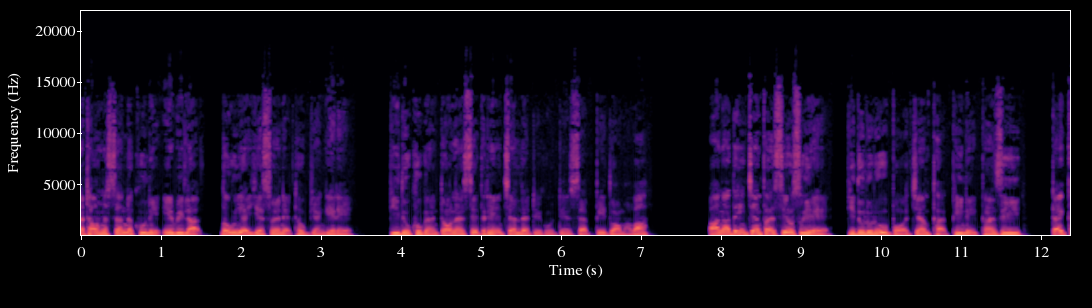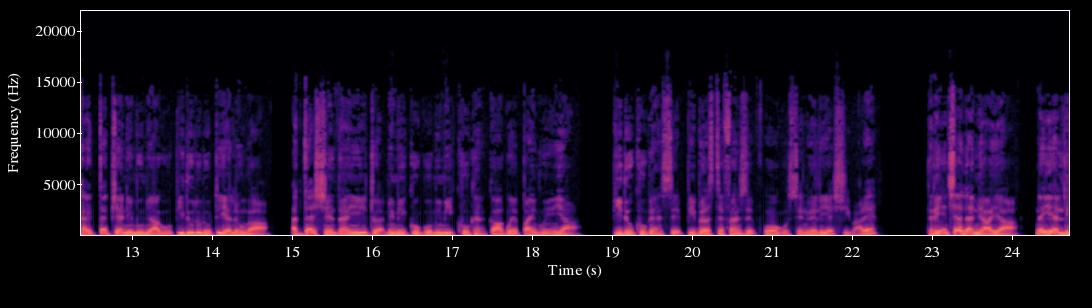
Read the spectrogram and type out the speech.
2022ခုနှစ်ဧပြီလ3ရက်ရက်စွဲနဲ့ထုတ်ပြန်ခဲ့တဲ့ပြည်သူ့ခုခံတော်လှန်စစ်တရင်အချက်လက်တွေကိုတင်ဆက်ပေးသွားမှာပါ။အာနာသိန်းအကြမ်းဖက်စစ်အုပ်စုရဲ့ပြည်သူလူထုအပေါ်အကြမ်းဖက်ဖိနှိပ်ဖန်ဆီးတိုက်ခိုက်တပ်ဖြတ်နေမှုများကိုပြည်သူလူထုတရက်လုံးကအသက်ရှင်တန်ရေးအတွက်မိမိကိုယ်ကိုမိမိခုခံကာကွယ်ပိုင်ခွင့်အရာပြည်သူခုခံစစ် People's Defensive War ကိုဆင်နွှဲလျက်ရှိပါတယ်။တရင်အချက်လက်များအရ 2ရက်4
